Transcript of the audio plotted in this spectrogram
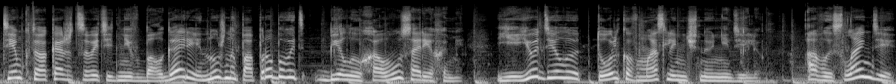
Тем, кто окажется в эти дни в Болгарии, нужно попробовать белую халву с орехами. Ее делают только в масленичную неделю – а в Исландии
